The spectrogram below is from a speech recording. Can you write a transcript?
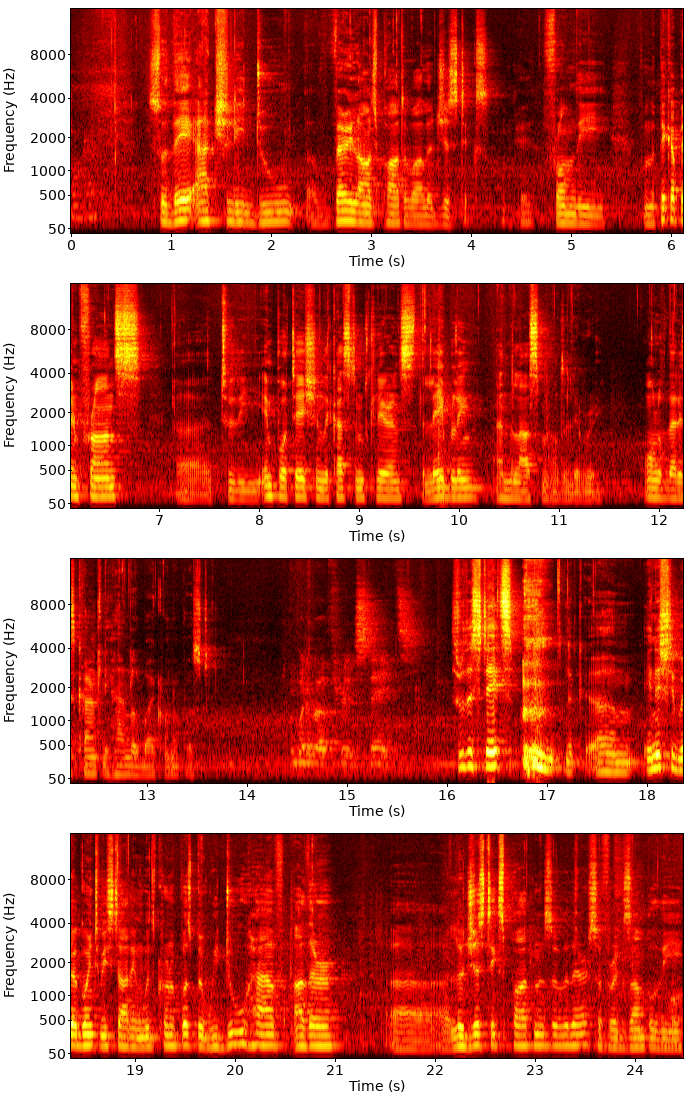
Okay. So they actually do a very large part of our logistics. Okay, from the from the pickup in France uh, to the importation, the customs clearance, the labeling, and the last mile delivery. All of that is currently handled by Chronopost. What about through the states? Through the states, look, um, initially we are going to be starting with Chronopost, but we do have other uh, logistics partners over there. So, for example, the,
